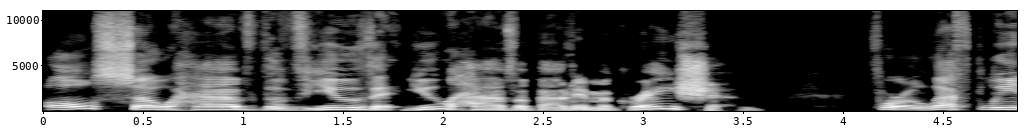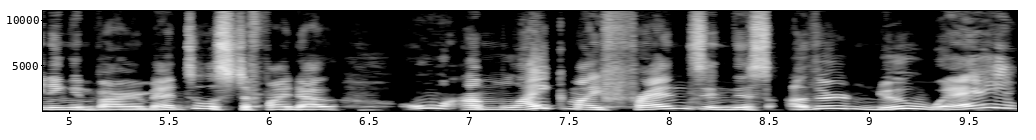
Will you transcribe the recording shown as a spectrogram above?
also have the view that you have about immigration. For a left leaning environmentalist to find out, oh, I'm like my friends in this other new way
